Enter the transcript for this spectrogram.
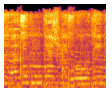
न्द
